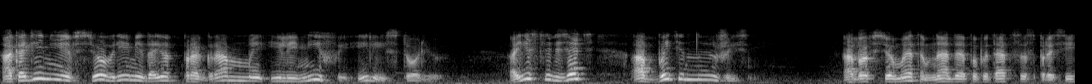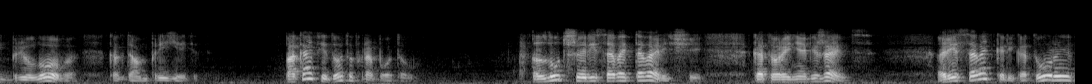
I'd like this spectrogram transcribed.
Академия все время дает программы или мифы, или историю. А если взять обыденную жизнь? Обо всем этом надо попытаться спросить Брюлова, когда он приедет. Пока Федотов работал. Лучше рисовать товарищей, которые не обижаются рисовать карикатуры,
